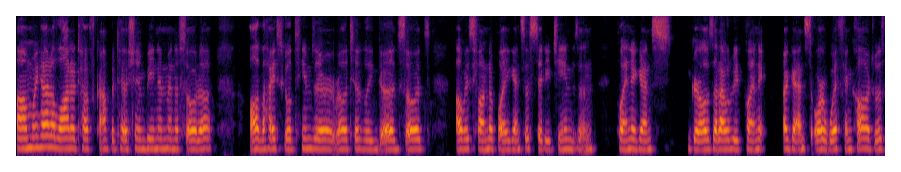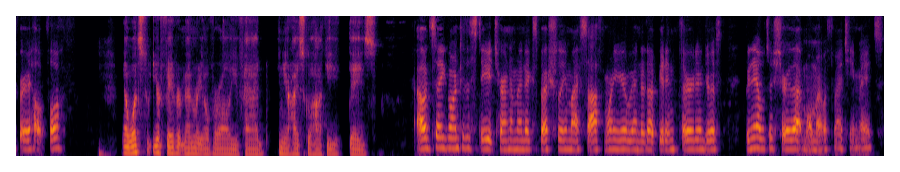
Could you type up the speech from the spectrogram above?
Um, we had a lot of tough competition being in Minnesota. All the high school teams are relatively good, so it's always fun to play against the city teams and playing against girls that I would be playing against or with in college was very helpful. Now, what's your favorite memory overall you've had in your high school hockey days? I would say going to the state tournament, especially my sophomore year, we ended up getting third and just being able to share that moment with my teammates.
